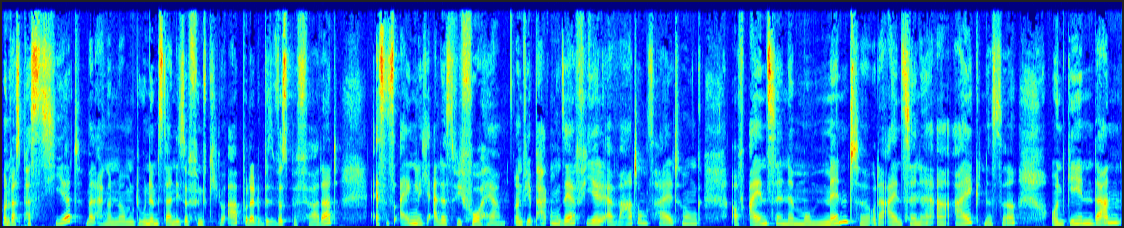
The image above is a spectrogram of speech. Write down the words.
Und was passiert? Mal angenommen, du nimmst dann diese fünf Kilo ab oder du wirst befördert. Es ist eigentlich alles wie vorher. Und wir packen sehr viel Erwartungshaltung auf einzelne Momente oder einzelne Ereignisse und gehen gehen dann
